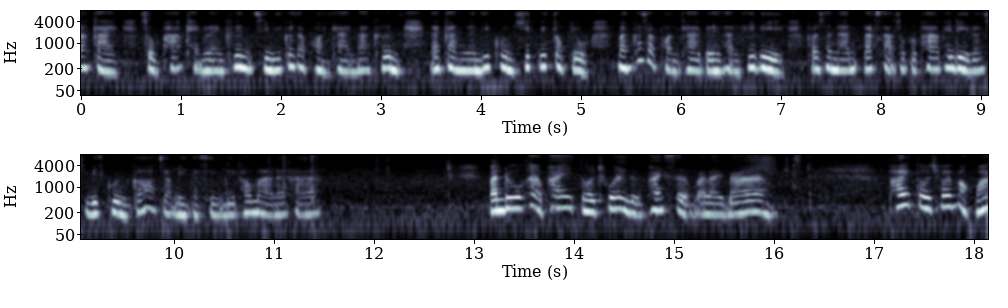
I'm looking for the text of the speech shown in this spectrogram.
ร่างกายสุขภาพแข็งแรงขึ้นชีวิตก็จะผ่อนคลายมากขึ้น และการเงินที่คุณคิดวิตกอยู่ มันก็จะผ่อนคลายไปในทางที่ดี เพราะฉะนั้นรักษาสุขภาพให้ดีแล้วชีวิตคุณก็จะมีแต่สิ่งดีเข้ามานะคะมาดูค่ะไพ่ตัวช่วยหรือไพ่เสริมอะไรบ้าง ไพ่ตัวช่วยบอกว่า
